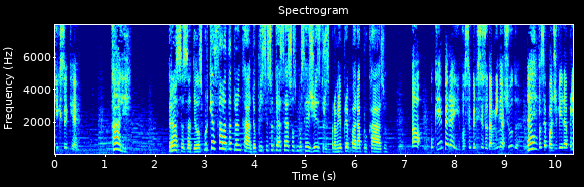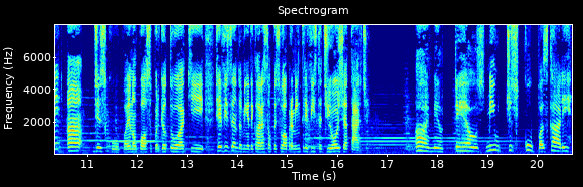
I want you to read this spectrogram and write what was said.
Que, que você quer? Cale. Graças a Deus, porque a sala tá trancada. Eu preciso ter acesso aos meus registros pra me preparar pro caso. Ah, o quê? Peraí, você precisa da minha ajuda? É? Você pode vir abrir? Ah, desculpa, eu não posso porque eu tô aqui revisando a minha declaração pessoal pra minha entrevista de hoje à tarde. Ai, meu Deus. Mil desculpas, Kali.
